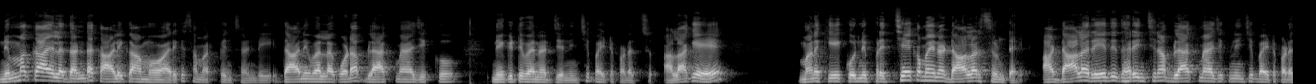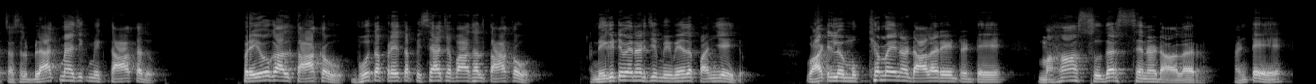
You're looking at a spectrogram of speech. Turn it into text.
నిమ్మకాయల దండ కాళికా అమ్మవారికి సమర్పించండి. దానివల్ల కూడా బ్లాక్ మ్యాజిక్ నెగిటివ్ ఎనర్జీ నుంచి బయటపడవచ్చు అలాగే మనకి కొన్ని ప్రత్యేకమైన డాలర్స్ ఉంటాయి. ఆ డాలర్ ఏది ధరించినా బ్లాక్ మ్యాజిక్ నుంచి బయటపడచ్చు. అసలు బ్లాక్ మ్యాజిక్ మీకు తాకదు. ప్రయోగాలు తాకవు. భూత ప్రేత పిశాచ బాధలు తాకవు. నెగిటివ్ ఎనర్జీ మీ మీద పనిచేయదు. వాటిలో ముఖ్యమైన డాలర్ ఏంటంటే మహా సుదర్శన డాలర్. అంటే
